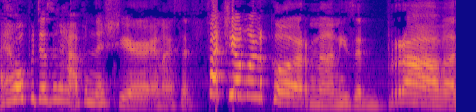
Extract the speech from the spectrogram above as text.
I hope it doesn't happen this year. And I said, facciamo la corna. And he said, brava,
